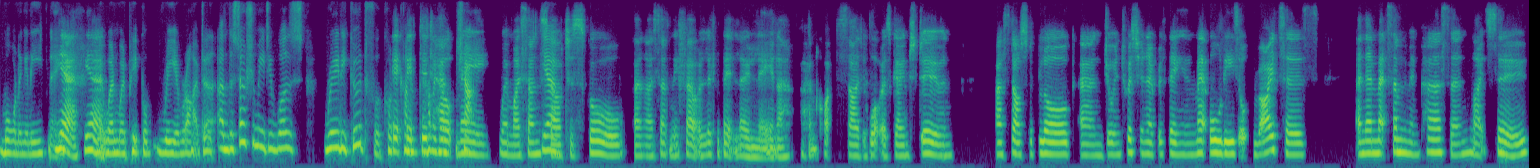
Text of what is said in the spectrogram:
morning and evening yeah yeah. you know, when when people re-arrived. And, and the social media was really good for kind it, of it did help me when my son yeah. started school and I suddenly felt a little bit lonely and I, I hadn't quite decided what I was going to do. And I started a blog and joined Twitter and everything and met all these writers and then met some of them in person like Sue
